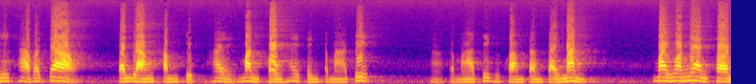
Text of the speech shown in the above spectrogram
นี้ข้าพเจ้ากำลังทำจิตให้มั่นคงให้เป็นสมาธิสมาธิคือความตั้งใจมั่น ไม่งอนแง่นคลอน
